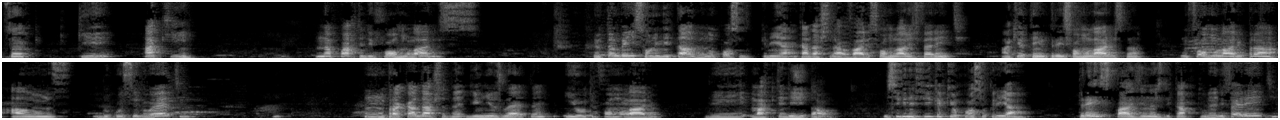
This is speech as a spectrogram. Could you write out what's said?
Só que aqui na parte de formulários eu também sou limitado, eu não posso criar cadastrar vários formulários diferentes. Aqui eu tenho três formulários, tá? Um formulário para alunos do do ET, um para cadastro de newsletter e outro formulário de marketing digital. Isso significa que eu posso criar três páginas de captura diferentes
